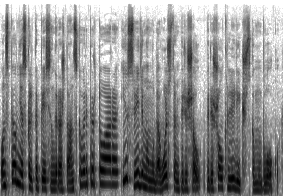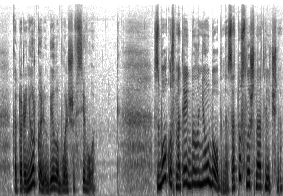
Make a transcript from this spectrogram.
Он спел несколько песен гражданского репертуара и с видимым удовольствием перешел, перешел к лирическому блоку, который Нюрка любила больше всего. Сбоку смотреть было неудобно, зато слышно отлично.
